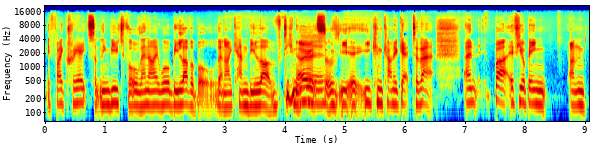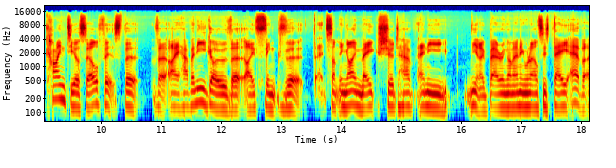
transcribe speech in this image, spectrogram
if I create something beautiful, then I will be lovable, then I can be loved. You know, Yeah. it's sort of you, you can kind of get to that, and but if you're being unkind to yourself. It's that that I have an ego that I think that, something I make should have any you know bearing on anyone else's day ever.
